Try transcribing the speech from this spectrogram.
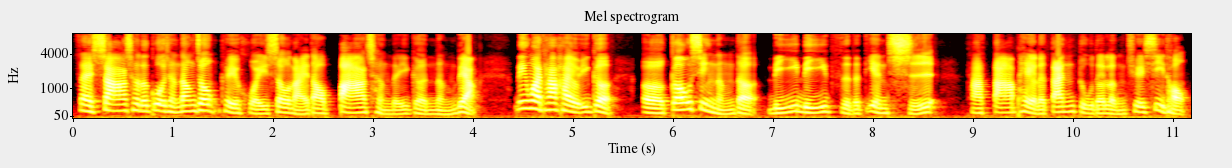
在刹车的过程当中可以回收来到八成的一个能量。另外，它还有一个呃高性能的锂离子的电池，它搭配了单独的冷却系统。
